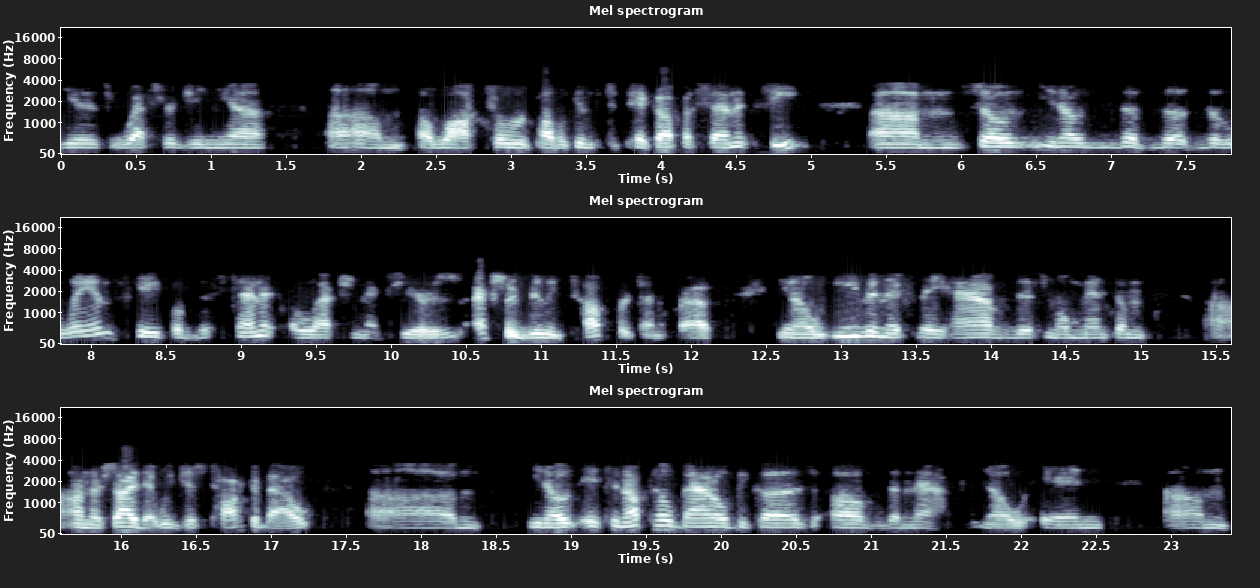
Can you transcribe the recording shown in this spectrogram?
gives West Virginia um, a lock for Republicans to pick up a Senate seat. Um, so, you know, the, the, the landscape of the Senate election next year is actually really tough for Democrats. You know, even if they have this momentum uh, on their side that we just talked about, um, you know, it's an uphill battle because of the map, you know, and, um,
